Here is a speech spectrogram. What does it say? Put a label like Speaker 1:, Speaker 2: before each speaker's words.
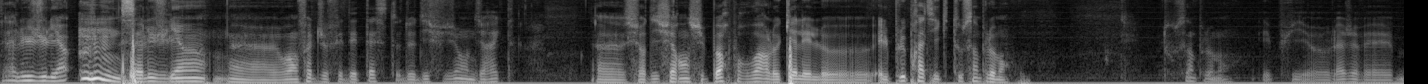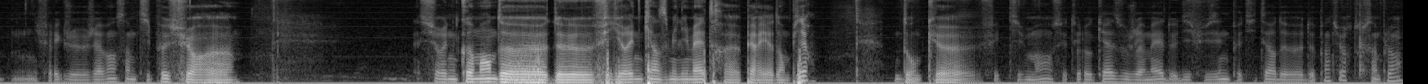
Speaker 1: Salut Julien. Salut Julien. Euh, en fait, je fais des tests de diffusion en direct euh, sur différents supports pour voir lequel est le, plus pratique, tout simplement. Tout simplement. Et puis euh, là, il fallait que j'avance un petit peu sur, une commande de figurine 15 mm période Empire. Donc, effectivement, c'était l'occasion ou jamais de diffuser une petite heure de peinture, tout simplement.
